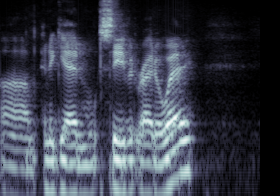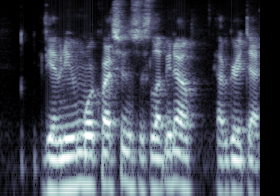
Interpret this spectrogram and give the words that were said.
Um, and again, save it right away. If you have any more questions, just let me know. Have a great day.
